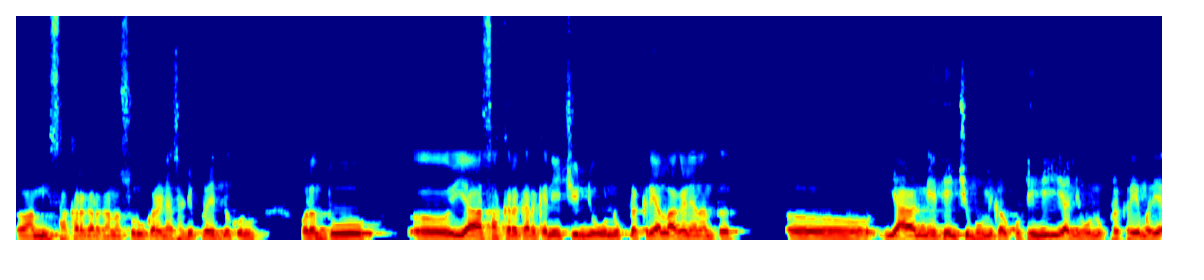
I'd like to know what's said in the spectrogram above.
आम्ही साखर कारखाना सुरू करण्यासाठी प्रयत्न करू. परंतु या साखर कारखान्याची निवडणूक प्रक्रिया लागल्यानंतर या नेत्यांची भूमिका कुठेही या निवडणूक प्रक्रियेमध्ये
